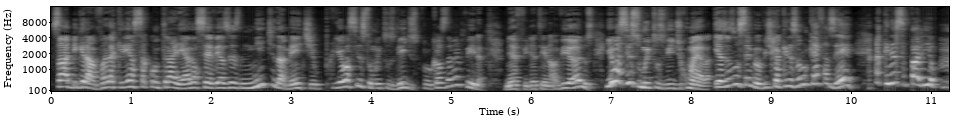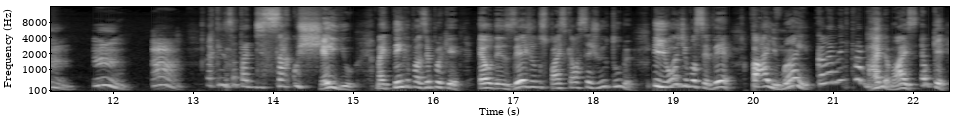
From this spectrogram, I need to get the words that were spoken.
sabe? Gravando a criança contrariada, você vê às vezes nitidamente, porque eu assisto muitos vídeos por causa da minha filha. Minha filha tem 9 anos e eu assisto muitos vídeos com ela. E às vezes você vê o vídeo que a criança não quer fazer. A criança tá ali, ó, hum, hum, hum. A criança tá de saco cheio, mas tem que fazer porque é o desejo dos pais que ela seja um youtuber. E hoje você vê pai e mãe, a galera nem trabalha mais. É o quê?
